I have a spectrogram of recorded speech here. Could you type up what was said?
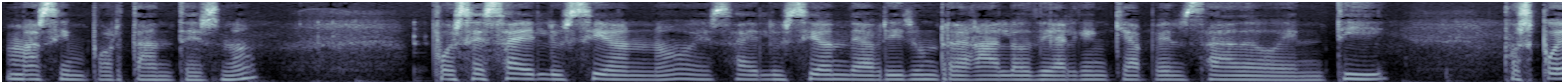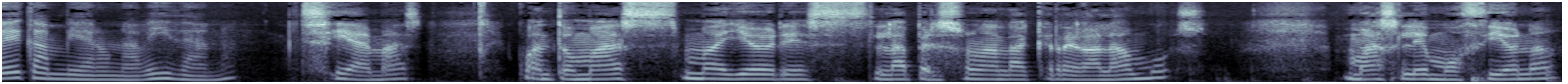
más importantes, ¿no? Pues esa ilusión, ¿no? Esa ilusión de abrir un regalo de alguien que ha pensado en ti, pues puede cambiar una vida, ¿no? Sí, además, cuanto más mayor es la persona a la que regalamos, más le emociona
